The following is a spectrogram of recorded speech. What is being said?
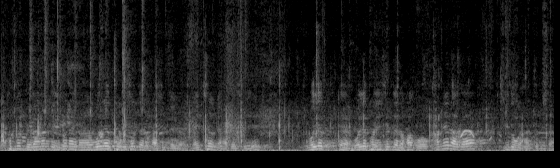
한 번 대단한데 이번에는 원래 포지션대로 가시면 돼요. 맨 처음에 하듯이. 원래, 예, 원래 포지션대로 하고 카메라가 이동을 할 겁니다.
